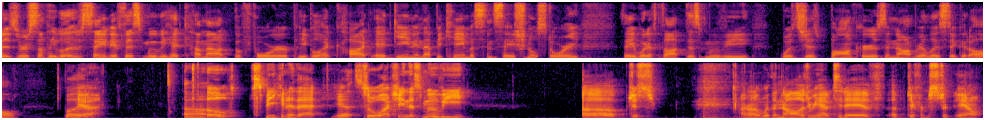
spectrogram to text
there's, there's some people that are saying if this movie had come out before people had caught Ed Gein and that became a sensational story, they would have thought this movie was just bonkers and not realistic at all. But Yeah. oh, speaking of that. Yes. So watching this movie, uh, just I don't know, with the knowledge we have today of, of different, you know,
